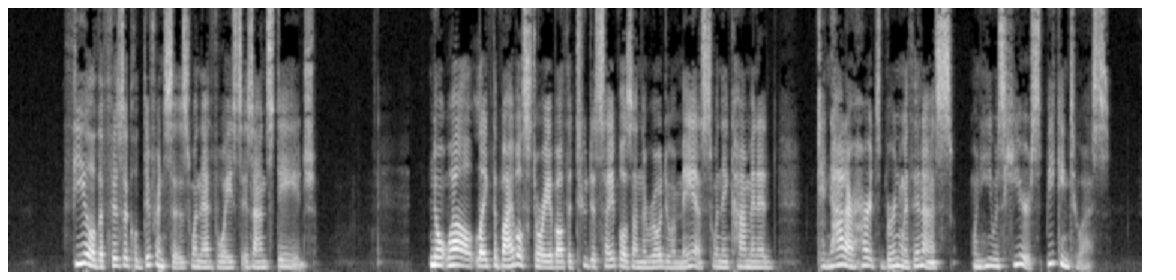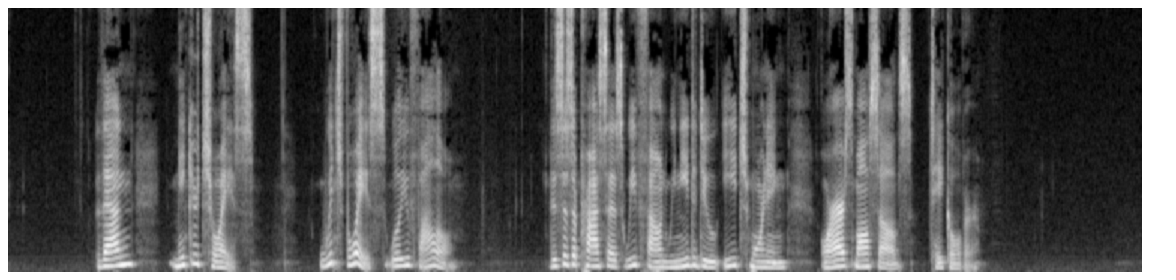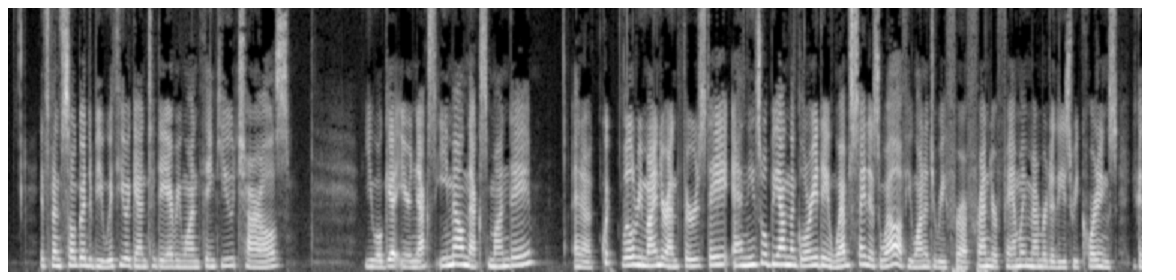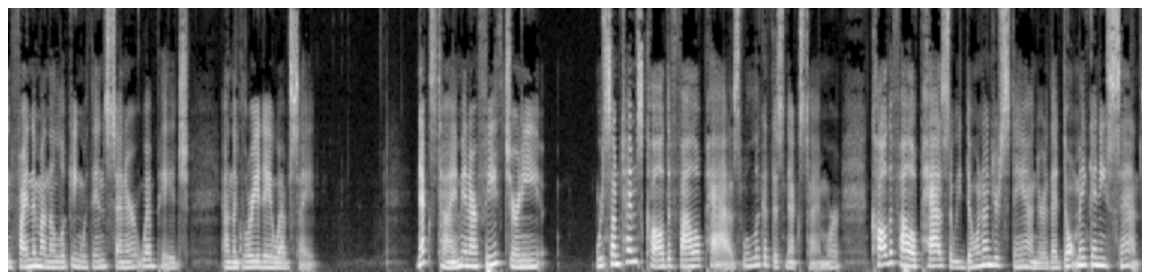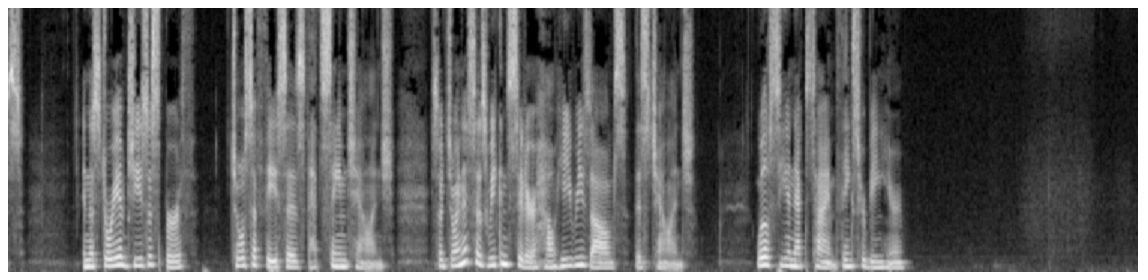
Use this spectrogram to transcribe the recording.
Feel the physical differences when that voice is on stage. No, well, like the Bible story about the two disciples on the road to Emmaus when they commented, Did not our hearts burn within us when he was here speaking to us? Then make your choice. Which voice will you follow? This is a process we've found we need to do each morning, or our small selves take over. It's been so good to be with you again today, everyone. Thank you, Charles. You will get your next email next Monday and a quick little reminder on Thursday. And these will be on the Gloria Dei website as well. If you wanted to refer a friend or family member to these recordings, you can find them on the Looking Within Center webpage on the Gloria Dei website. Next time in our faith journey, we're sometimes called to follow paths. We'll look at this next time. We're called to follow paths that we don't understand or that don't make any sense. In the story of Jesus' birth, Joseph faces that same challenge. So join us as we consider how he resolves this challenge. We'll see you next time. Thanks for being here.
